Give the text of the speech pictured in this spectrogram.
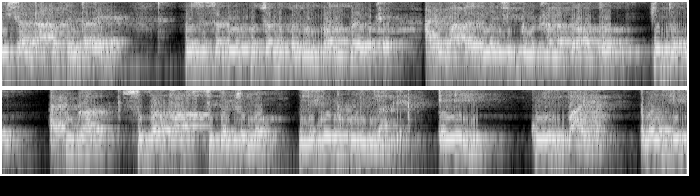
বিশাল ডাটা সেন্টারে প্রসেসরগুলো প্রচণ্ড পরিমাণ গরম হয়ে ওঠে। আগে বাতাস দিয়ে চিপগুলো ঠান্ডা করা হতো, কিন্তু এখনকার সুপার ফাস্ট চিপের জন্য লিকুইড কুলিং লাগে। এই কুলিং পাইপ এবং হিট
